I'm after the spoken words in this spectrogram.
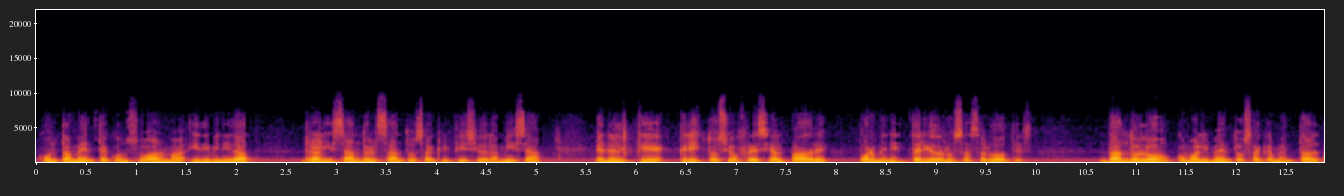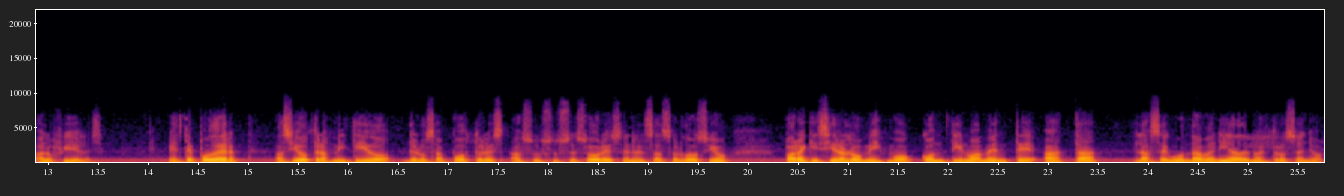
juntamente con su alma y divinidad, realizando el santo sacrificio de la misa, en el que Cristo se ofrece al Padre por ministerio de los sacerdotes, dándolo como alimento sacramental a los fieles. Este poder ha sido transmitido de los apóstoles a sus sucesores en el sacerdocio para que hicieran lo mismo continuamente hasta la segunda venida de nuestro Señor.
